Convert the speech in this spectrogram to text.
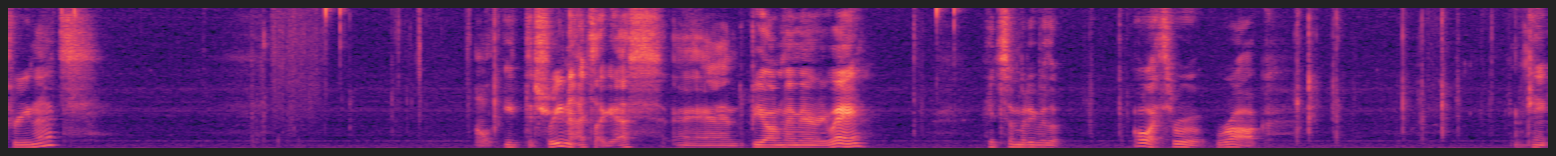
tree nuts. I'll eat the tree nuts, I guess, and be on my merry way. Hit somebody with a. Oh, I threw a rock. Okay.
